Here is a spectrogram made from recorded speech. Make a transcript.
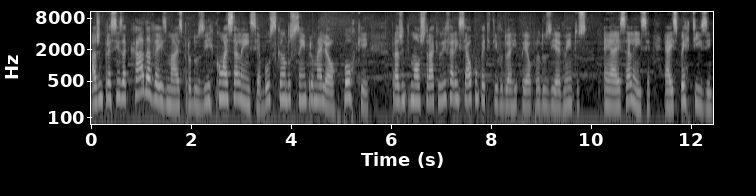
a gente precisa cada vez mais produzir com excelência, buscando sempre o melhor. Por quê? Para a gente mostrar que o diferencial competitivo do RP ao produzir eventos é a excelência, é a expertise,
